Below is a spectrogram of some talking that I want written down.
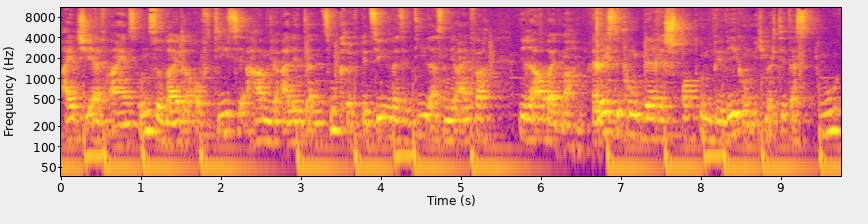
IGF-1 und so weiter, auf diese haben wir alle dann Zugriff, beziehungsweise die lassen wir einfach ihre Arbeit machen. Der nächste Punkt wäre Sport und Bewegung. Ich möchte, dass du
